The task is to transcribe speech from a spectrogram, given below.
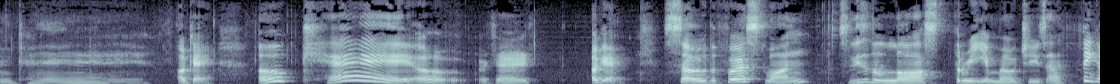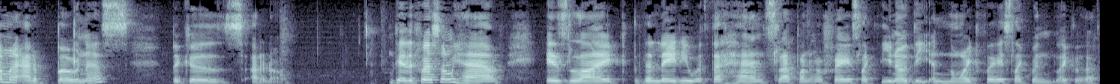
Okay. Okay. Okay. Oh, okay. Okay. So the first one. So these are the last three emojis, and I think I'm gonna add a bonus because I don't know. Okay, the first one we have is like the lady with the hand slap on her face, like you know the annoyed face, like when like the,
